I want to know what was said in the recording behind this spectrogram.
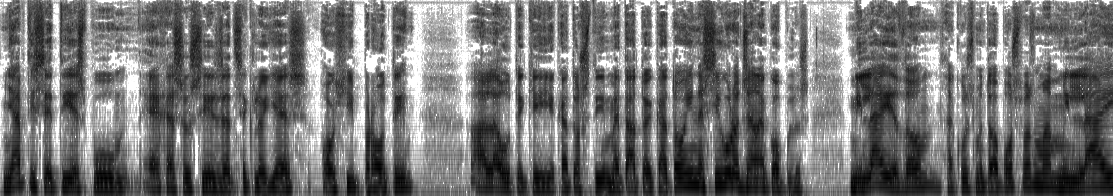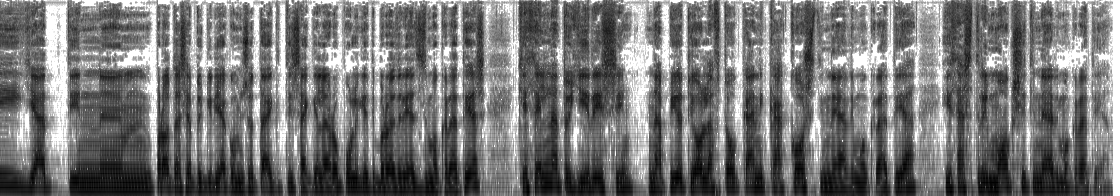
Μια από τις αιτίες που έχασε ο ΣΥΡΙΖΑ τις εκλογές, όχι η πρώτη, αλλά ούτε και η εκατοστή. Μετά το 100 είναι σίγουρο Τζανακόπουλος. Μιλάει εδώ, θα ακούσουμε το απόσπασμα, μιλάει για την ε, πρόταση από τον Κυριάκο Μητσοτάκη της Ακελαροπούλου για την Προεδρία της Δημοκρατίας και θέλει να το γυρίσει, να πει ότι όλο αυτό κάνει κακό στη Νέα Δημοκρατία ή θα στριμώξει τη Νέα Δημοκρατία.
